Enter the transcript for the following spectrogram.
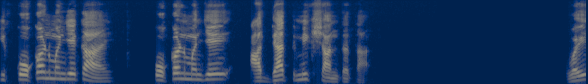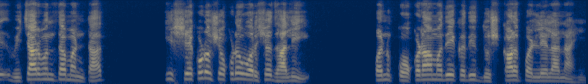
की कोकण म्हणजे काय? कोकण म्हणजे आध्यात्मिक शांतता. वै विचारवंत म्हणतात की शेकडो शेकडो वर्ष झाली पण कोकणामध्ये कधी दुष्काळ पडलेला नाही.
